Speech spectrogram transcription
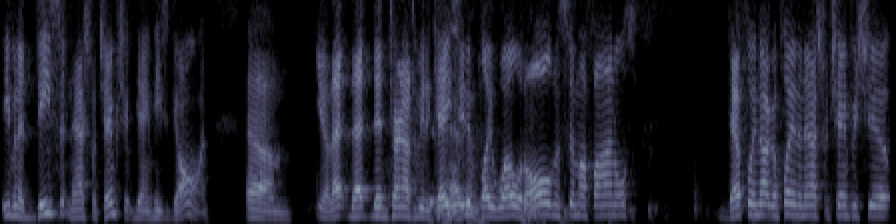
even a decent national championship game, he's gone. Um, you know that that didn't turn out to be the case. He didn't play well at all in the semifinals definitely not going to play in the national championship.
